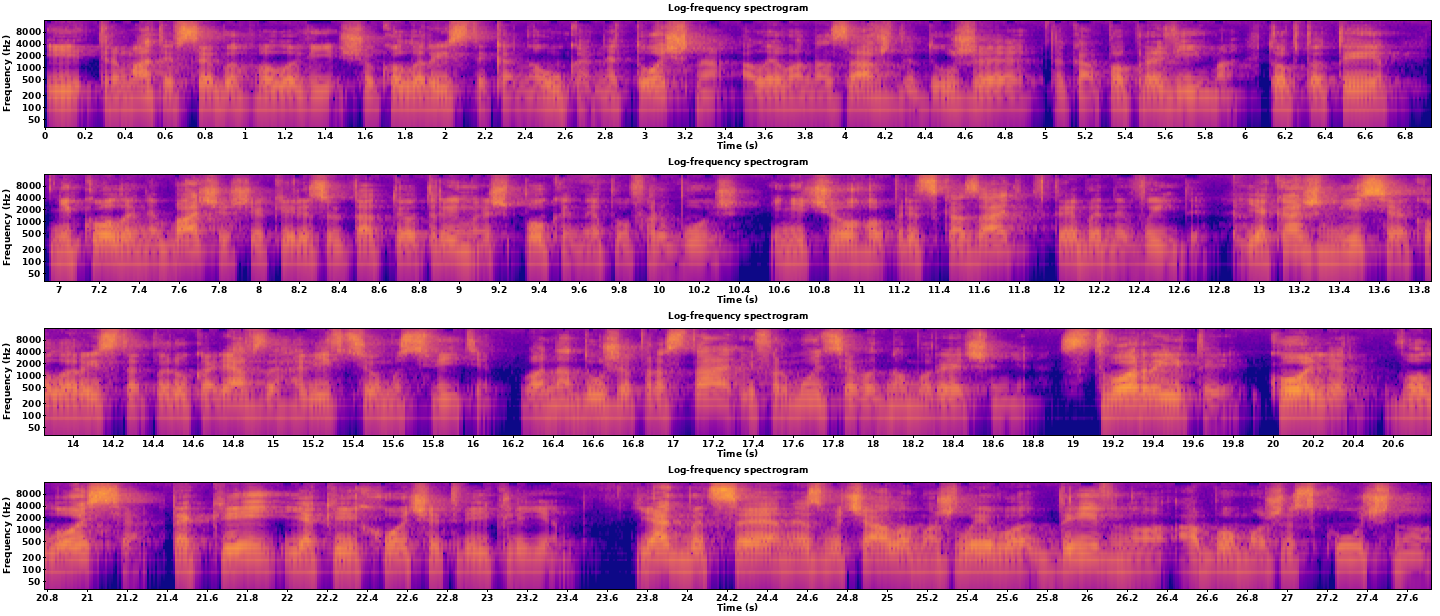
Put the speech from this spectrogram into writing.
і тримати в себе в голові, що колористика наука не точна, але вона завжди дуже така поправіма. Тобто, ти ніколи не бачиш, який результат ти отримаєш, поки не пофарбуєш, і нічого предсказати в тебе не вийде. Яка ж місія колориста перукаря взагалі в цьому світі? Вона дуже проста і формується в одному реченні: створити колір волосся такий, який хоче твій клієнт. Як би це не звучало, можливо, дивно або може скучно,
